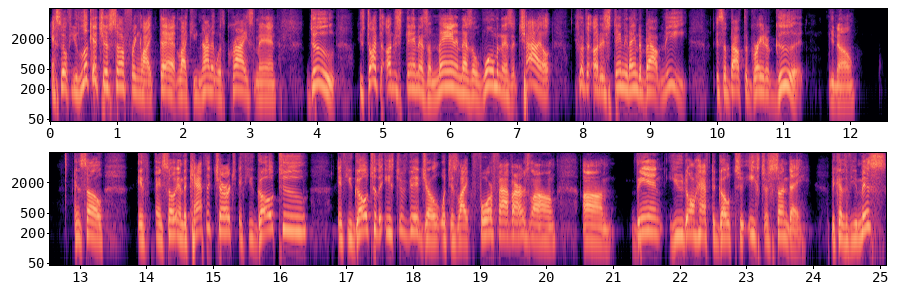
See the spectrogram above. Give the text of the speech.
And so, if you look at your suffering like that, like united with Christ, man, dude, you start to understand as a man and as a woman, as a child, you start to understand it ain't about me. It's about the greater good, you know. And so if and so in the Catholic Church, if you go to if you go to the Easter Vigil, which is like four or five hours long, um, then you don't have to go to Easter Sunday because if you miss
